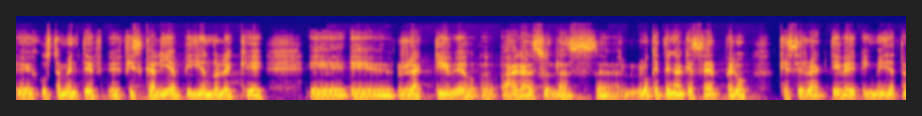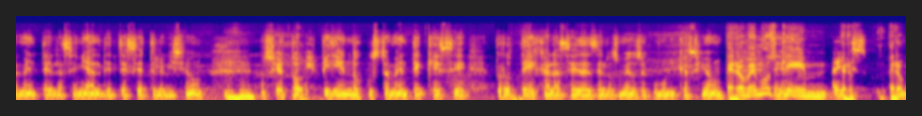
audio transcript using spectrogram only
eh, justamente eh, Fiscalía pidiéndole que eh, reactive o haga las, uh, lo que tenga que hacer, pero que se reactive inmediatamente la señal de TC Televisión, ¿no es cierto? Y pidiendo justamente que se proteja las sedes de los medios de comunicación. Pero vemos que, pero pero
